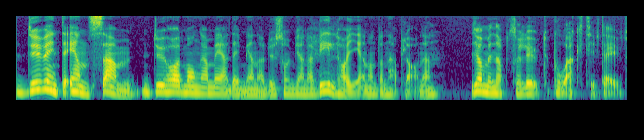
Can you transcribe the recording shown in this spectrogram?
du är inte ensam. Du har många med dig menar du som gärna vill ha igenom den här planen. Ja men absolut, Boaktivt är ju ett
